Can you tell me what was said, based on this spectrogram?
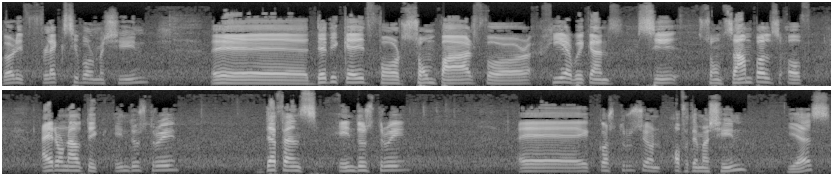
very flexible machine, uh, dedicated for some parts. For here we can see some samples of aeronautic industry, defense industry, uh, construction of the machine, yes,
